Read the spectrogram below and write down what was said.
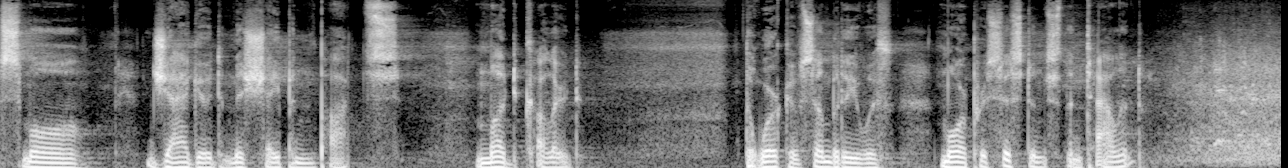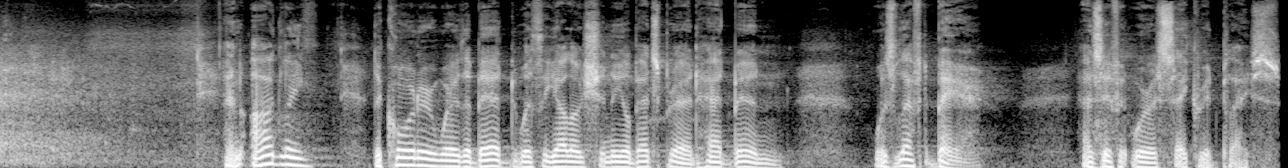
small, jagged, misshapen pots mud colored. The work of somebody with more persistence than talent. and oddly, the corner where the bed with the yellow chenille bedspread had been was left bare, as if it were a sacred place,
